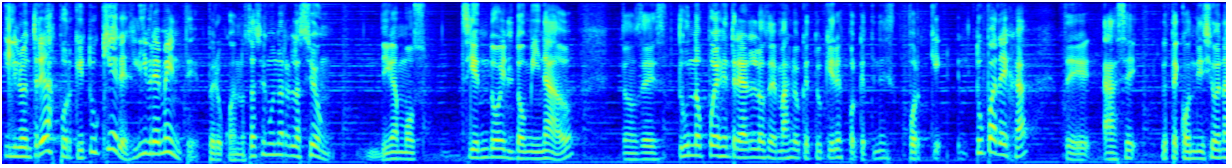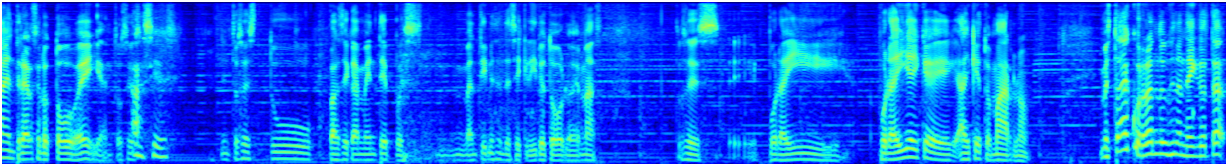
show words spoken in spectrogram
y lo entregas porque tú quieres, libremente, pero cuando estás en una relación, digamos, siendo el dominado, entonces tú no puedes entregar a los demás lo que tú quieres porque tienes, porque tu pareja te hace, te condiciona a entregárselo todo a ella, entonces, Así es. entonces tú básicamente pues mantienes en desequilibrio todo lo demás. Entonces, eh, por ahí, por ahí hay que, hay que tomarlo. Me estaba acordando de una anécdota,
